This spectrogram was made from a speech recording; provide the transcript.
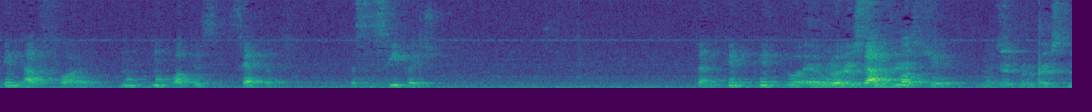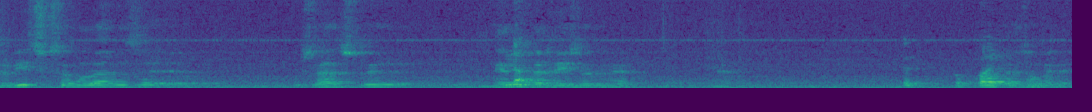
quem está de fora não, não pode ter setas acessíveis. Portanto, quem, quem, É através de agregado pode ter, mas É através de serviços que são mudados eh, os dados de, dentro Não. da raiz do agregado. eh, qual é a pergunta? ideia.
